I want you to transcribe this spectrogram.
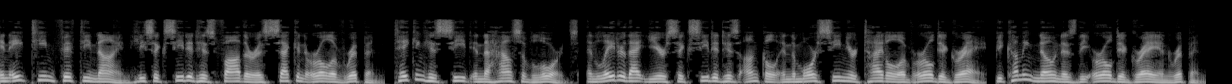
In 1859 he succeeded his father as second Earl of Ripon, taking his seat in the House of Lords, and later that year succeeded his uncle in the more senior title of Earl de Grey, becoming known as the Earl de Grey and Ripon.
